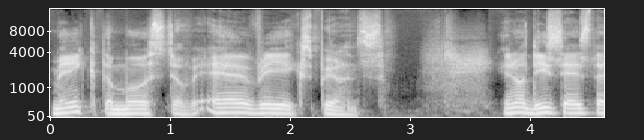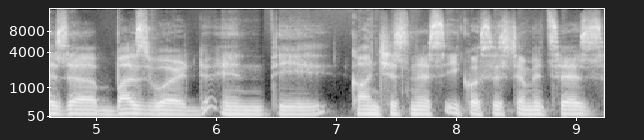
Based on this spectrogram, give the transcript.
make the most of every experience. You know, these days there's a buzzword in the consciousness ecosystem. It says,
